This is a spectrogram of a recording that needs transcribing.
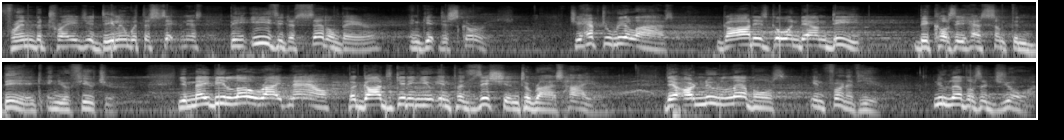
friend betrayed you, dealing with the sickness. Be easy to settle there and get discouraged. But you have to realize God is going down deep because He has something big in your future. You may be low right now, but God's getting you in position to rise higher. There are new levels in front of you, new levels of joy,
